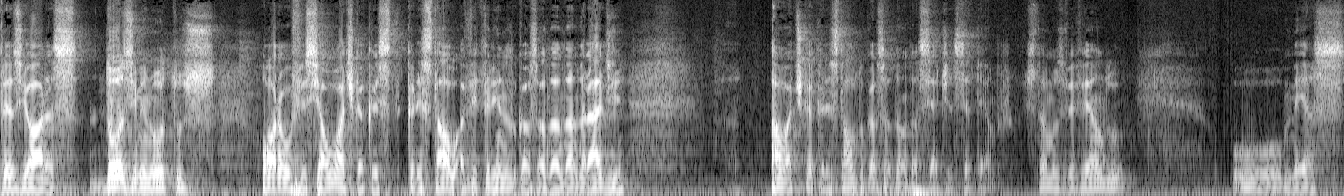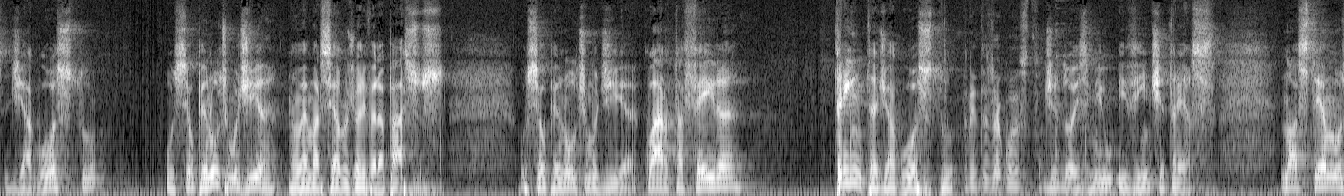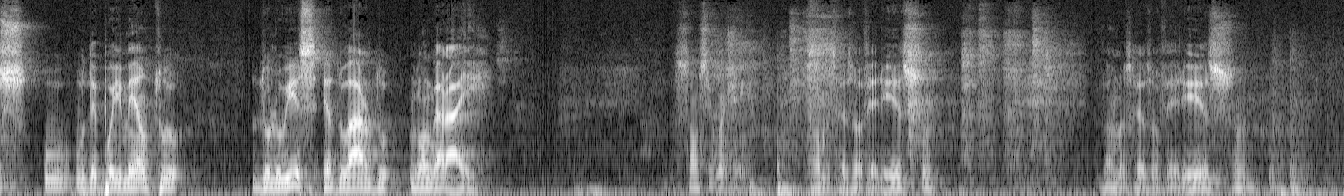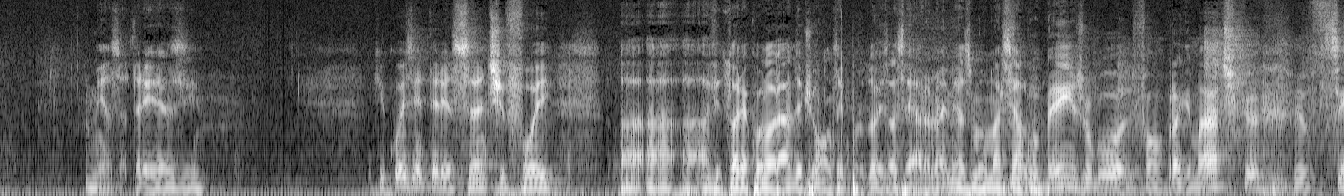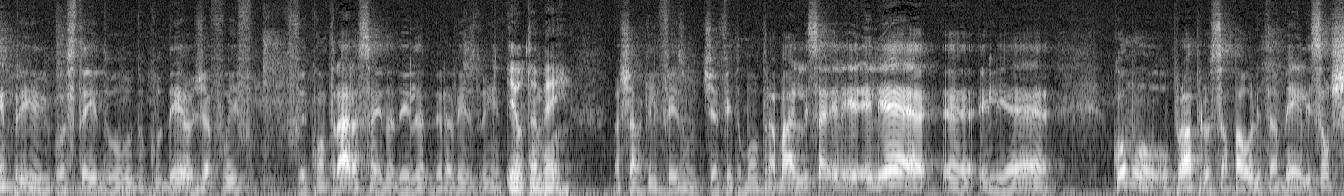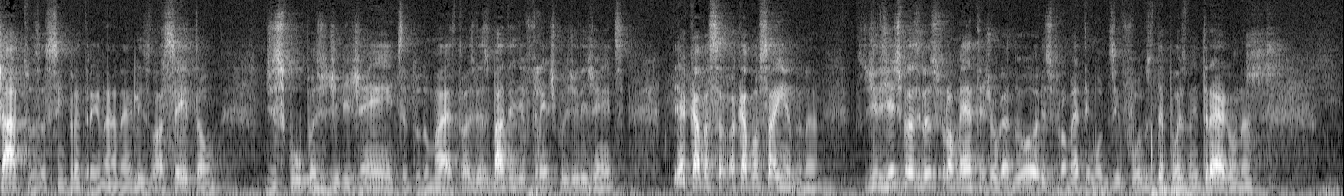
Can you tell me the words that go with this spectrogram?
13 horas 12 minutos, hora oficial Ótica Cristal, a vitrine do Calçadão da Andrade, a Ótica Cristal do Calçadão da 7 de setembro. Estamos vivendo o mês de agosto, o seu penúltimo dia, não é Marcelo de Oliveira Passos? O seu penúltimo dia, quarta-feira, 30 de agosto, 30 de agosto de 2023. Nós temos o, o depoimento do Luiz Eduardo Longaray. Só um segundinho. Vamos resolver isso. Vamos resolver isso. Mesa 13. Que coisa interessante foi a, a, a, vitória colorada de ontem por 2 a 0, não é mesmo, Marcelo? Jogou bem, jogou de forma pragmática. Eu sempre gostei do, do Cudê, eu já fui fui contrário à saída dele da primeira vez do Inter. Eu também. Achava que ele fez um, tinha feito um bom trabalho. Ele, ele, ele é, é, ele é como o próprio São Paulo também, eles são chatos assim para treinar, né? Eles não aceitam desculpas de dirigentes e tudo mais, então às vezes batem de frente com os dirigentes e acabam, acabam saindo, né? Os dirigentes brasileiros prometem jogadores, prometem mundos e fundos e depois não entregam, né?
